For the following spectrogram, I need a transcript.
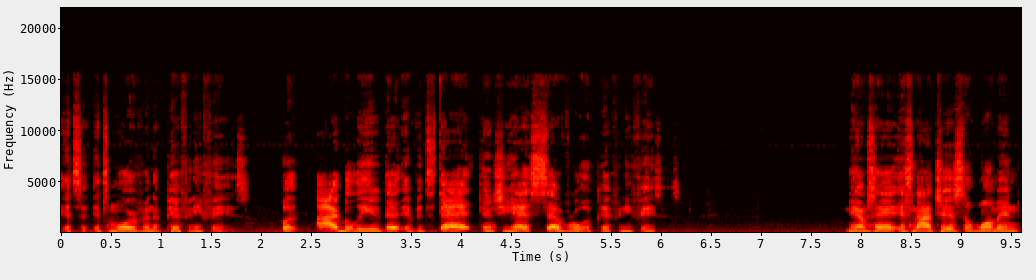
it's it's more of an epiphany phase. But I believe that if it's that, then she has several epiphany phases. You know what I'm saying? It's not just a woman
